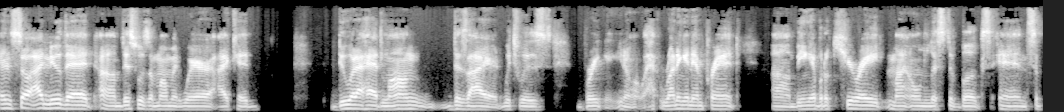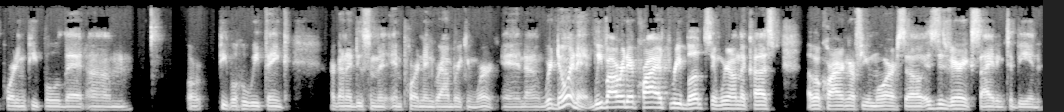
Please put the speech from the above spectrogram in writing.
And so I knew that um, this was a moment where I could do what I had long desired, which was bring, you know, running an imprint, um, being able to curate my own list of books and supporting people that, um, or people who we think are going to do some important and groundbreaking work. And um, we're doing it. We've already acquired three books, and we're on the cusp of acquiring a few more. So it's just very exciting to be in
